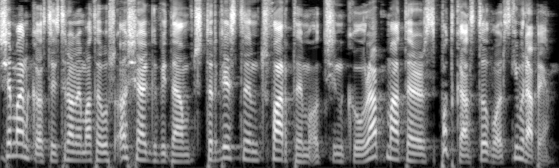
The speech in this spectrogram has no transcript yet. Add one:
Siemanko, z tej strony Mateusz Osiak, witam w 44. odcinku Rap Matters, podcastu o polskim rapie.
